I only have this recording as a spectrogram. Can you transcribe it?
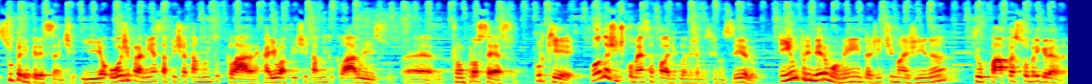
super interessante. E hoje, para mim, essa ficha está muito clara, né? Caiu a ficha e está muito clara claro isso. É, foi um processo. Porque quando a gente começa a falar de planejamento financeiro, em um primeiro momento a gente imagina que o papo é sobre grana,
